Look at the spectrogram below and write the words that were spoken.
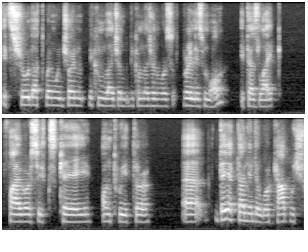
it's true that when we joined Become Legend, Become Legend was really small. It has like five or six k on Twitter. Uh, they attended the World Cup, which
